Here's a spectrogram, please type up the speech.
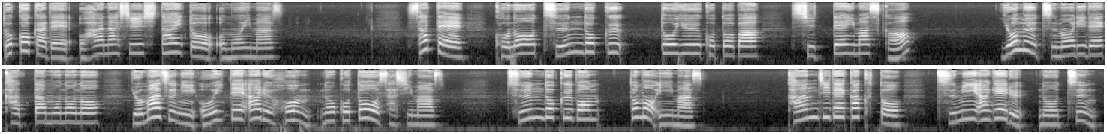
どこかでお話ししたいと思います。さて、この積んどくという言葉知っていますか？読むつもりで買ったものの読まずに置いてある本のことを指します。積んどく本とも言います。漢字で書くと積み上げるの積ん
